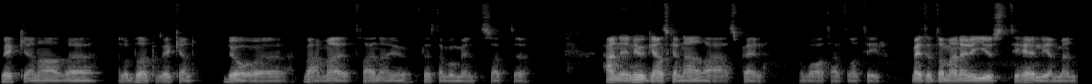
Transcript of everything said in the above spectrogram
veckan här, eh, eller början på veckan. Då eh, var han med och tränade ju de flesta moment så att han är nog ganska nära spel och vara ett alternativ. Vet inte om han är det just till helgen men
